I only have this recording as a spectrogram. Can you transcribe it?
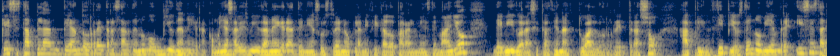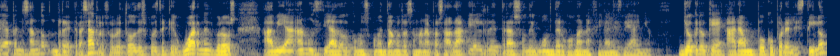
que se está planteando retrasar de nuevo Viuda Negra. Como ya sabéis, Viuda Negra tenía su estreno planificado para el mes de mayo, debido a la situación actual lo retrasó a principios de noviembre y se estaría pensando retrasarlo, sobre todo después de que Warner Bros. había anunciado, como os comentamos la semana pasada, el retraso de Wonder Woman a finales de año. Yo creo que hará un poco por el estilo,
